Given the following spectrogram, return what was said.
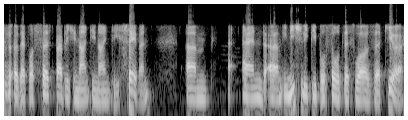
f- that was first published in 1997. Um, and um, initially, people thought this was a cure.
